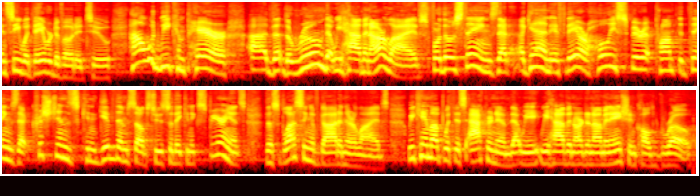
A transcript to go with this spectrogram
and see what they were devoted to, how would we compare uh, the, the room that we have in our lives for those things that, again, if they are Holy Spirit prompted things that Christians can give themselves to so they can experience this blessing of God in their lives? We came up with this acronym that we, we have in our denomination called GROW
